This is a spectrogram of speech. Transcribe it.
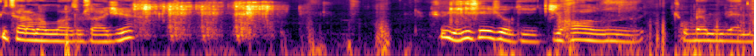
Bir taramalı lazım sadece. Şu yeni şey çok iyi. Cihaz. Çok ben bunu beğendim.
